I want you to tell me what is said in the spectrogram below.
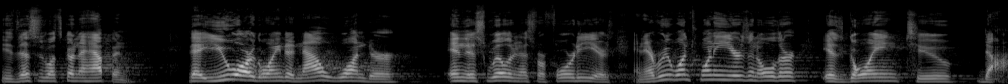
this is what's going to happen that you are going to now wander in this wilderness for 40 years, and everyone 20 years and older is going to die.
